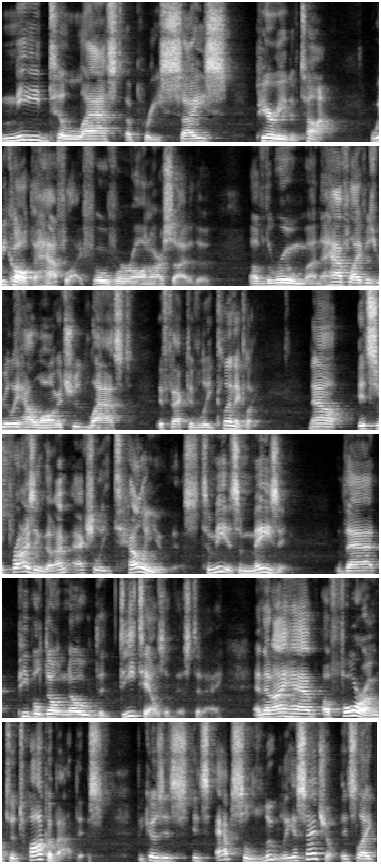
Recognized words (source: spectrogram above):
need to last a precise period of time. We call it the half-life over on our side of the of the room. And the half-life is really how long it should last effectively clinically. Now, it's surprising that I'm actually telling you this. To me, it's amazing that people don't know the details of this today, and that I have a forum to talk about this because it's it's absolutely essential. It's like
